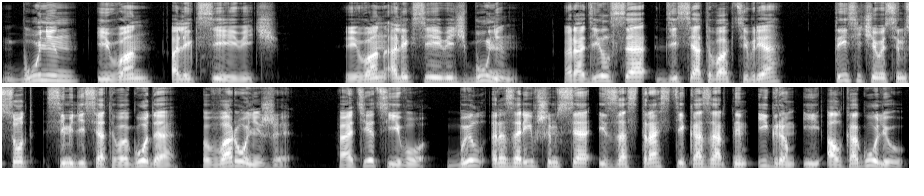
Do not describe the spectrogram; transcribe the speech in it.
Бунин Иван Алексеевич Иван Алексеевич Бунин родился 10 октября 1870 года в Воронеже. Отец его был разорившимся из-за страсти к азартным играм и алкоголю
